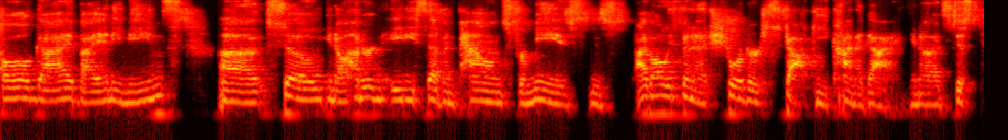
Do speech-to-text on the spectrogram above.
tall guy by any means. Uh, so you know 187 pounds for me is, is i've always been a shorter stocky kind of guy. You know that's just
